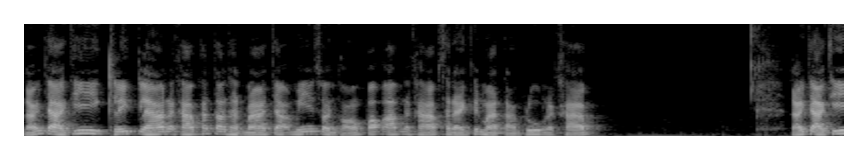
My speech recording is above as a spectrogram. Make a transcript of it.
หลังจากที่คลิกแล้วนะครับ ขั้นตอนถัดมาจะมีส่วนของ Pop up นะครับ แสดงขึ้นมาตามรูปนะครับ หลังจากที่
